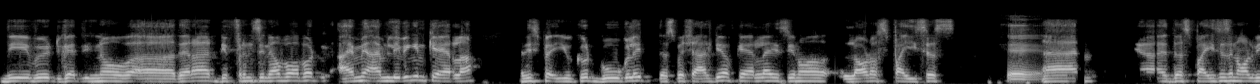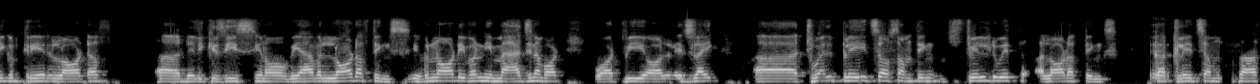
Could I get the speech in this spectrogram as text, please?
we would get you know uh, there are difference you know about I'm I'm living in Kerala. This you could Google it. The specialty of Kerala is you know a lot of spices Yeah. and uh, the spices and all we could create a lot of uh, delicacies you know we have a lot of things you could not even imagine about what we all it's like uh, 12 plates of something filled with a lot of things Yeah. cutlets samosas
